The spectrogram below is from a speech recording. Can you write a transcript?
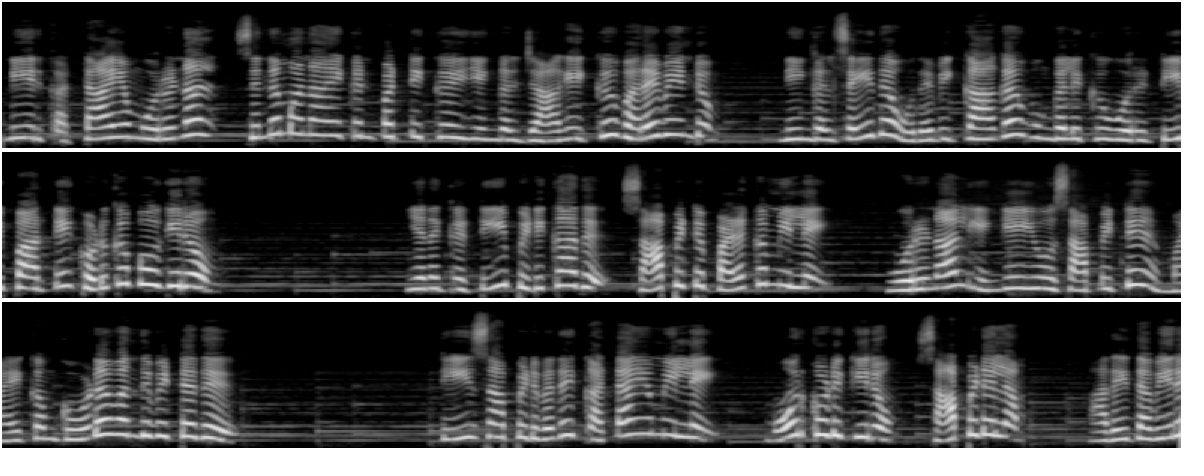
நீர் கட்டாயம் ஒரு நாள் சின்னமநாயக்கன் பட்டிக்கு எங்கள் ஜாகைக்கு வர வேண்டும். நீங்கள் செய்த உதவிக்காக உங்களுக்கு ஒரு டீ பார்ட்டி கொடுக்க போகிறோம். எனக்கு டீ பிடிக்காது சாப்பிட்டு பழக்கம் இல்லை. ஒரு நாள் எங்கேயோ சாப்பிட்டு மயக்கம் கூட வந்துவிட்டது. டீ சாப்பிடுவது கட்டாயம் இல்லை. மோர் கொடுக்கிறோம் சாப்பிடலாம். அதை தவிர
